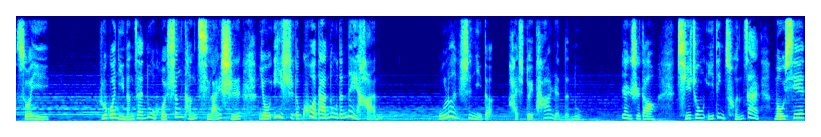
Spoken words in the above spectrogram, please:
所以，如果你能在怒火升腾起来时有意识地扩大怒的内涵，无论是你的还是对他人的怒。认识到，其中一定存在某些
